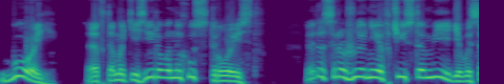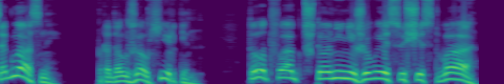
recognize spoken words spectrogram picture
Бой автоматизированных устройств. Это сражение в чистом виде, вы согласны? Продолжал Хиркин. Тот факт, что они не живые существа,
